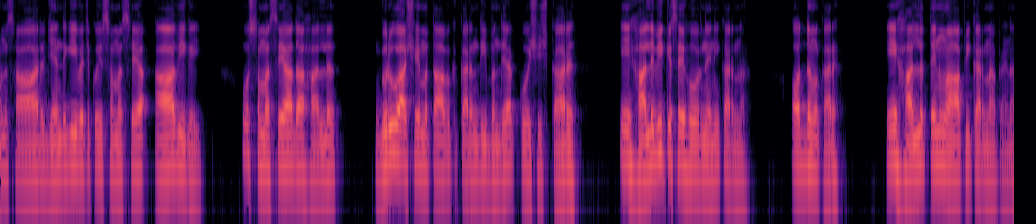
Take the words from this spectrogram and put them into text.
ਅਨੁਸਾਰ ਜ਼ਿੰਦਗੀ ਵਿੱਚ ਕੋਈ ਸਮੱਸਿਆ ਆ ਵੀ ਗਈ ਉਹ ਸਮੱਸਿਆ ਦਾ ਹੱਲ ਗੁਰੂ ਆਸ਼ੇ ਮੁਤਾਬਕ ਕਰਨ ਦੀ ਬੰਦਿਆ ਕੋਸ਼ਿਸ਼ ਕਰ। ਇਹ ਹੱਲ ਵੀ ਕਿਸੇ ਹੋਰ ਨੇ ਨਹੀਂ ਕਰਨਾ। ਉਦਮ ਕਰ। ਇਹ ਹੱਲ ਤੈਨੂੰ ਆਪ ਹੀ ਕਰਨਾ ਪੈਣਾ।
